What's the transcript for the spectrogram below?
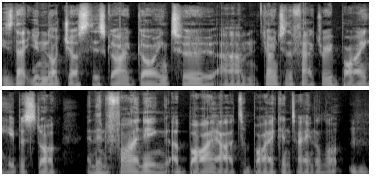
is that you're not just this guy going to um, going to the factory buying a heap of stock and then finding a buyer to buy a container lot. Mhm.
